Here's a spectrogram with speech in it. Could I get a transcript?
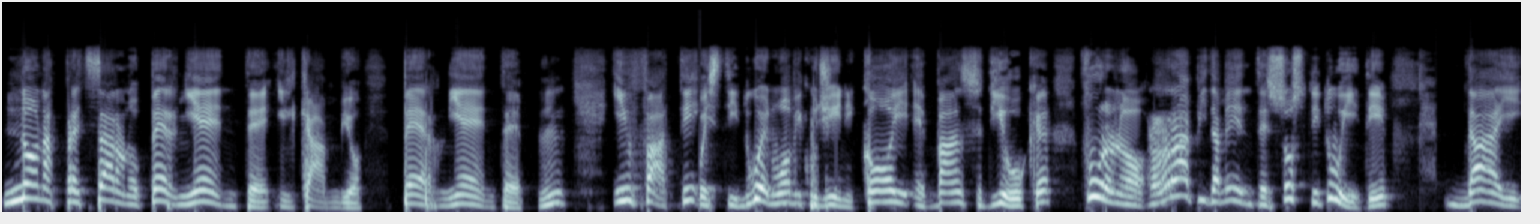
non apprezzarono per niente il cambio, per niente. Mm? Infatti, questi due nuovi cugini, Coy e Vance Duke, furono rapidamente sostituiti dai,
